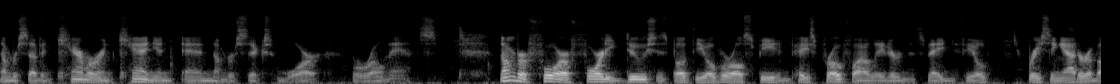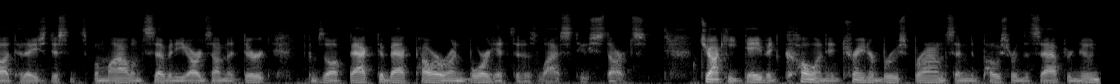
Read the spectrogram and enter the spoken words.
number seven, Cameron Canyon, and number six, War Romance. Number four, 40 Deuce, is both the overall speed and pace profile leader in this maiden field. Racing at or about today's distance of a mile and 70 yards on the dirt, comes off back-to-back power run board hits in his last two starts. Jockey David Cohen and trainer Bruce Brown send him poster this afternoon.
